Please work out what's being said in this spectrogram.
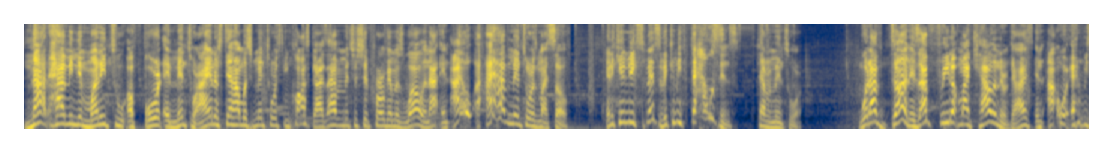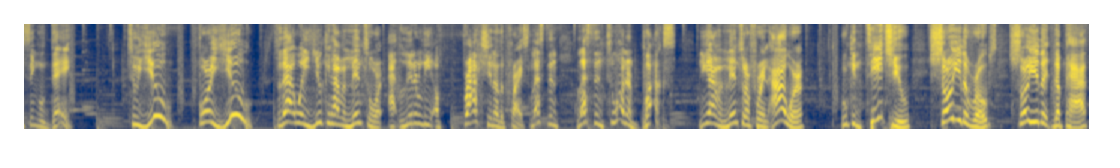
Not having the money to afford a mentor. I understand how much mentors can cost, guys. I have a mentorship program as well, and I and I I have mentors myself, and it can be expensive. It can be thousands to have a mentor. What I've done is I've freed up my calendar, guys, an hour every single day to you for you so that way you can have a mentor at literally a fraction of the price, less than less than 200 bucks. You can have a mentor for an hour who can teach you, show you the ropes, show you the, the path,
